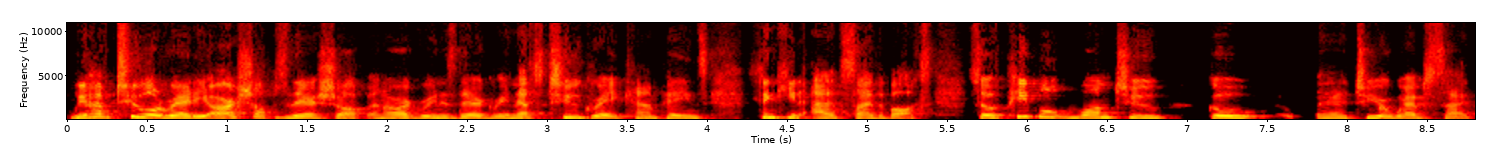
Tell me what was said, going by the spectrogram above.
we have two already. Our shop is their shop, and our green is their green. That's two great campaigns. Thinking outside the box. So if people want to go uh, to your website,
